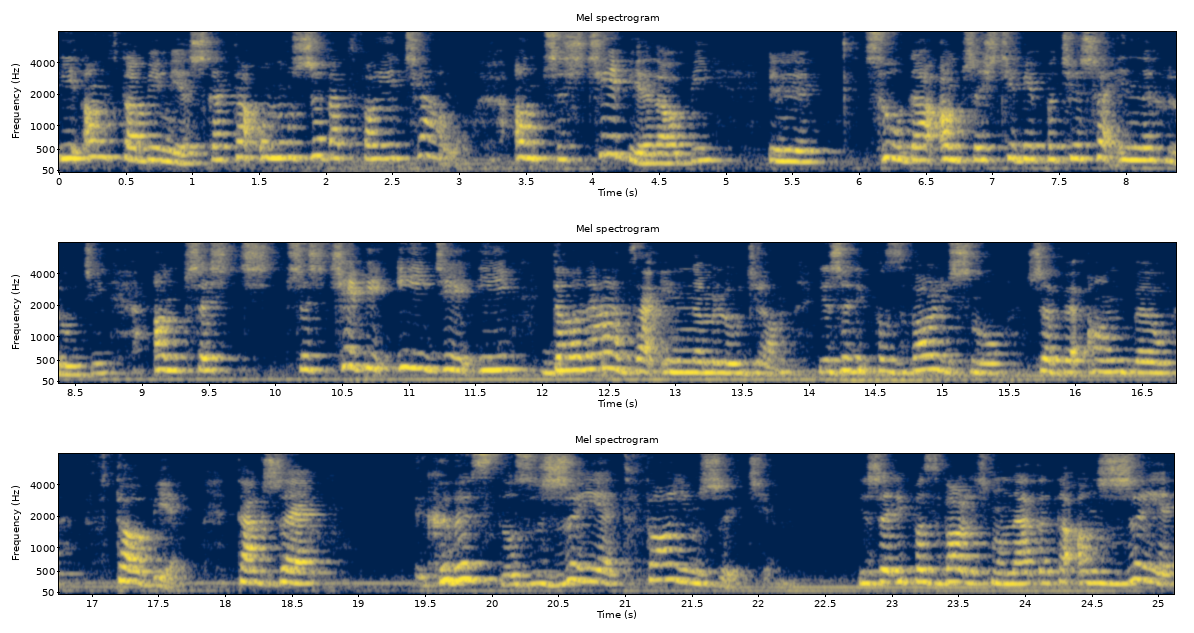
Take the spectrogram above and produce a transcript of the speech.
i On w Tobie mieszka, to On używa Twoje ciało. On przez Ciebie robi y, cuda, On przez Ciebie pociesza innych ludzi. On przez, przez Ciebie idzie i doradza innym ludziom, jeżeli pozwolisz Mu, żeby On był w Tobie. Także Chrystus żyje Twoim życiem. Jeżeli pozwolisz Mu na to, to On żyje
